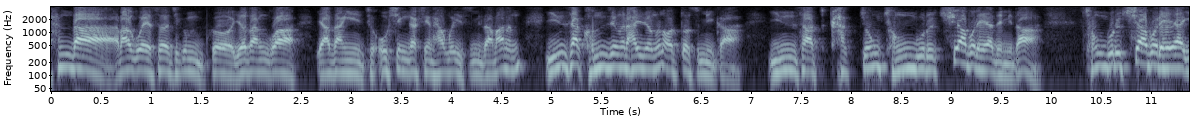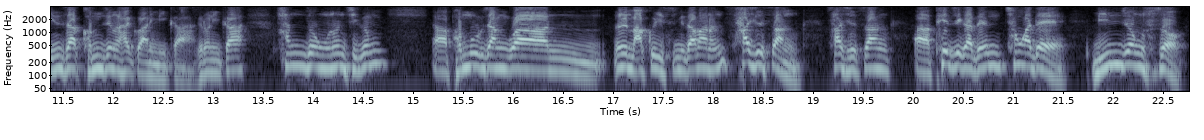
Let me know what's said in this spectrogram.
한다라고 해서 지금 그 여당과 야당이 옥신각신 하고 있습니다만은 인사 검증을 하려면 어떻습니까? 인사 각종 정보를 취합을 해야 됩니다. 정보를 취합을 해야 인사 검증을 할 거 아닙니까? 그러니까 한동훈은 지금 아, 법무부 장관을 맡고 있습니다만은 사실상 사실상 아, 폐지가 된 청와대 민정수석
